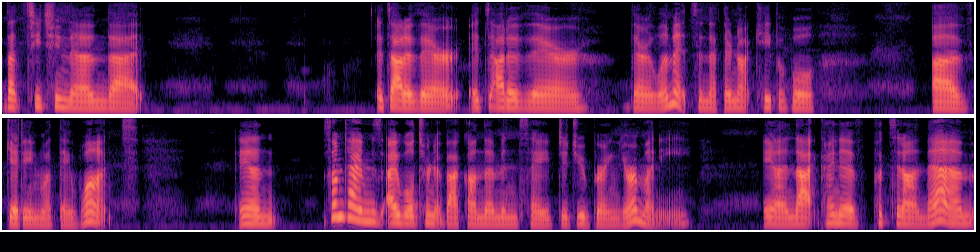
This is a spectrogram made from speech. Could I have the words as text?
that's teaching them that it's out of their it's out of their their limits and that they're not capable of getting what they want. And sometimes I will turn it back on them and say, "Did you bring your money?" And that kind of puts it on them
